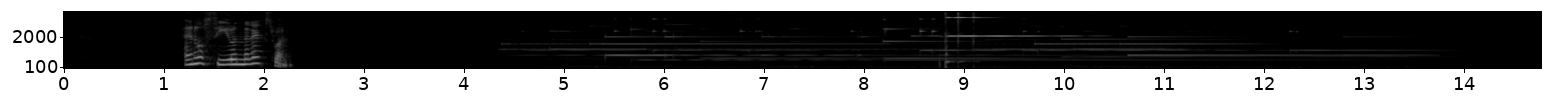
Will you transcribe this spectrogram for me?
and I'll see you in the next one.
